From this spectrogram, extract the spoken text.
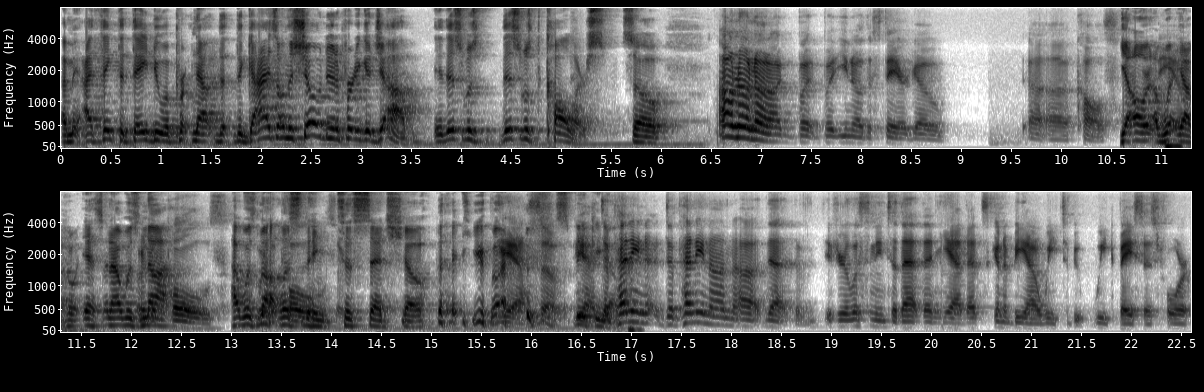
I mean, I think that they do a pr- now. The, the guys on the show did a pretty good job. This was this was callers. So. Oh no no no! But but you know the stay or go uh, uh, calls. Yeah. Oh the, yeah. uh, Yes, and I was not. polls. I was not listening polls. to said show that you are yeah so yeah speaking of. depending depending on uh, that if you're listening to that then yeah that's going to be on a week to week basis for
